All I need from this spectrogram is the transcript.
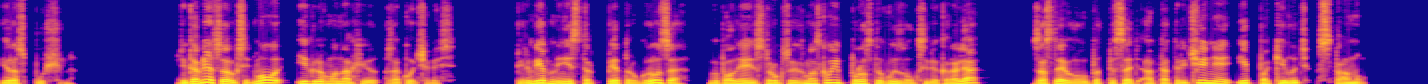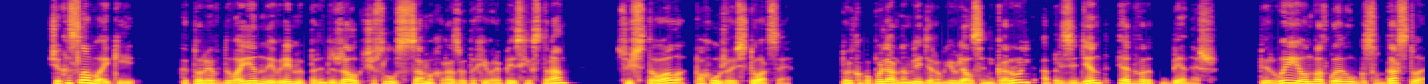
и распущена. В декабре 47-го игры в монархию закончились. Премьер-министр Петр Угроза, выполняя инструкцию из Москвы, просто вызвал к себе короля, заставил его подписать акт отречения и покинуть страну. В Чехословакии, которая в довоенное время принадлежала к числу самых развитых европейских стран, существовала похожая ситуация. Только популярным лидером являлся не король, а президент Эдвард Бенеш. Впервые он возглавил государство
